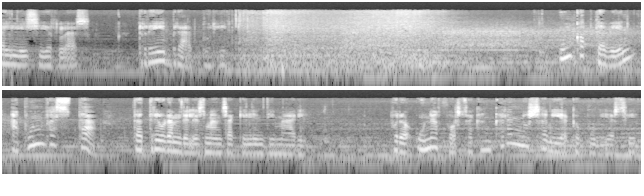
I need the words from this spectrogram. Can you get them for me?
Vaig llegir-les. Ray Bradbury. Un cop de vent a punt va estar de treure'm de les mans aquell intimari. Però una força que encara no sabia que podia ser,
